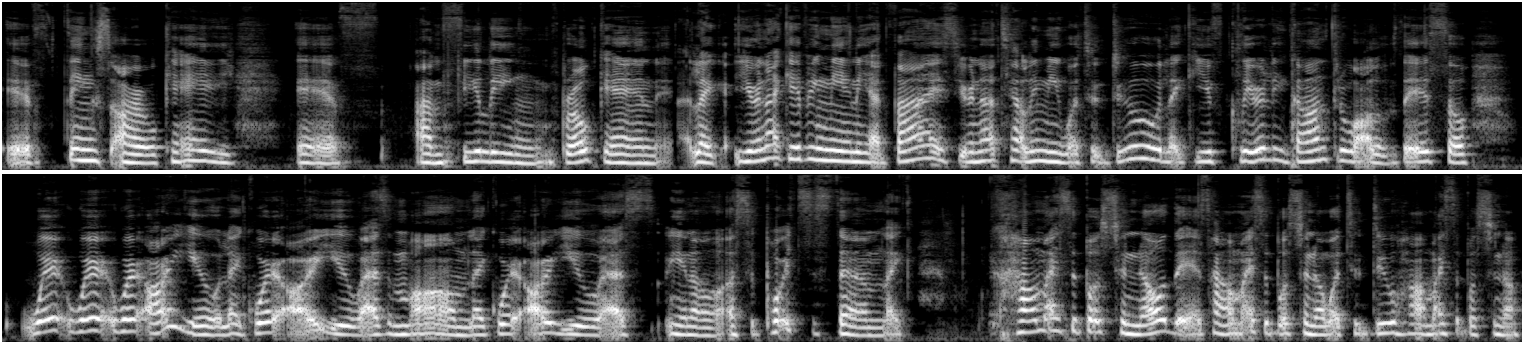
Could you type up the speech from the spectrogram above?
if things are okay, if I'm feeling broken. Like, you're not giving me any advice. You're not telling me what to do. Like, you've clearly gone through all of this. So, where where where are you like where are you as a mom like where are you as you know a support system like how am I supposed to know this? How am I supposed to know what to do? How am I supposed to know?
